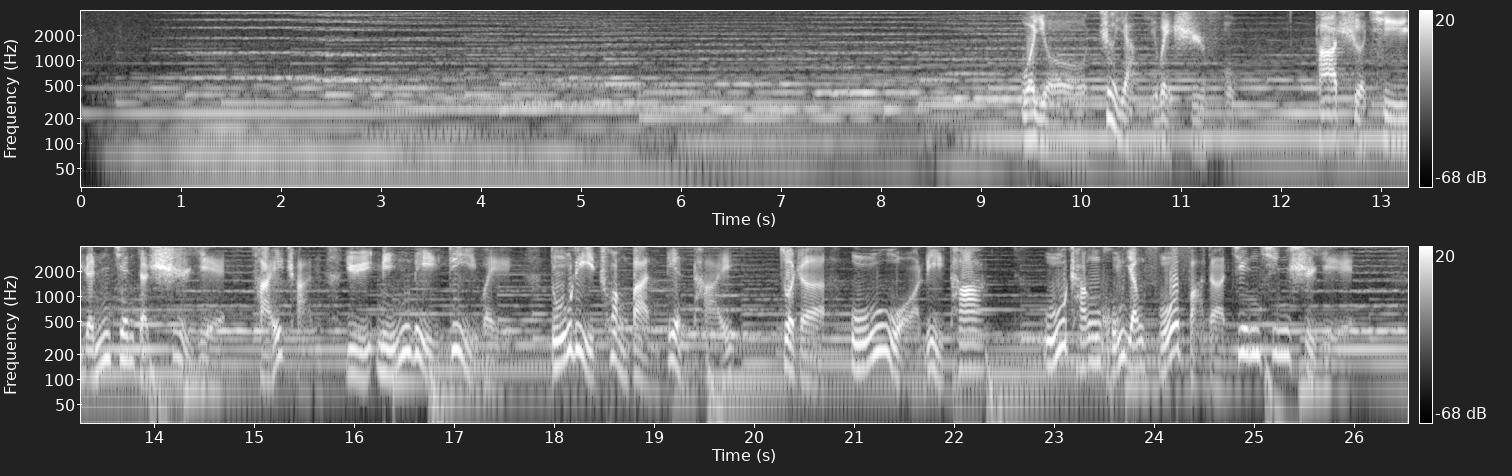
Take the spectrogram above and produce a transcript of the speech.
我有这样一位师傅，他舍弃人间的事业、财产与名利地位，独立创办电台，做着无我利他、无偿弘扬佛法的艰辛事业。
